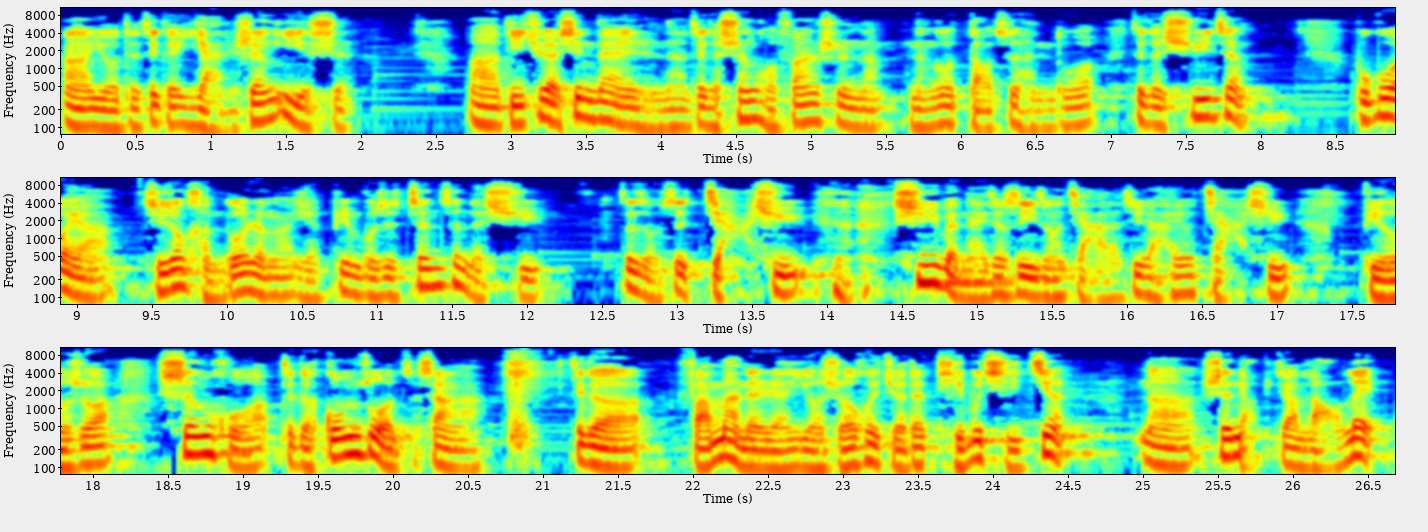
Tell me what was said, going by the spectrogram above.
啊有的这个养生意识啊，的确现代人呢这个生活方式呢能够导致很多这个虚症。不过呀，其中很多人啊也并不是真正的虚。这种是假虚，虚本来就是一种假的，居然还有假虚。比如说，生活这个工作上啊，这个繁忙的人有时候会觉得提不起劲儿，那身体比较劳累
